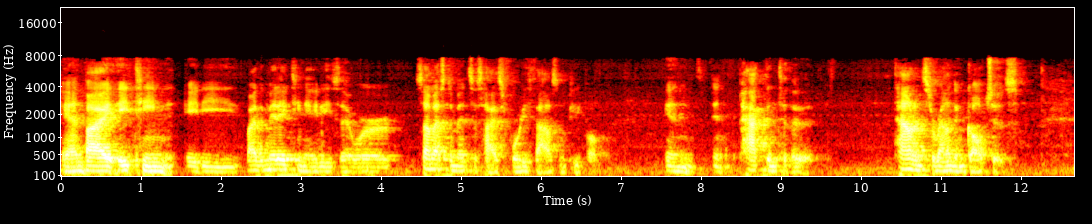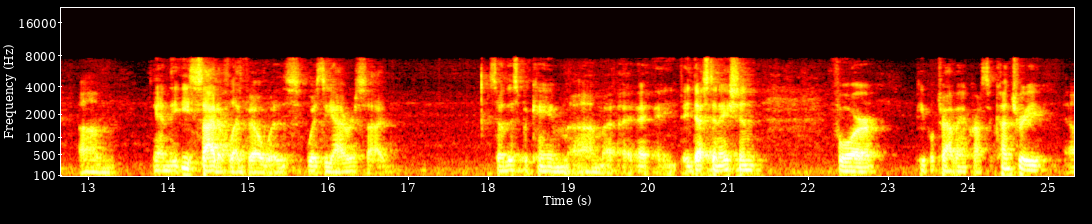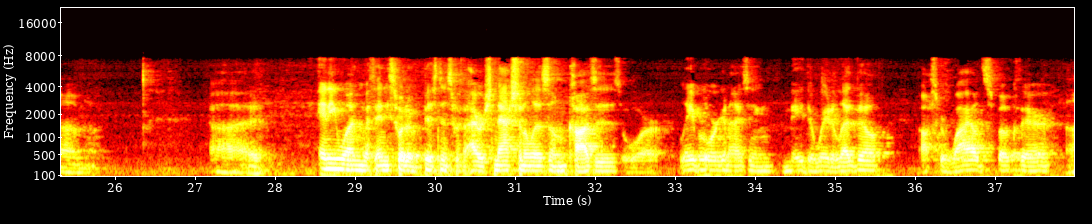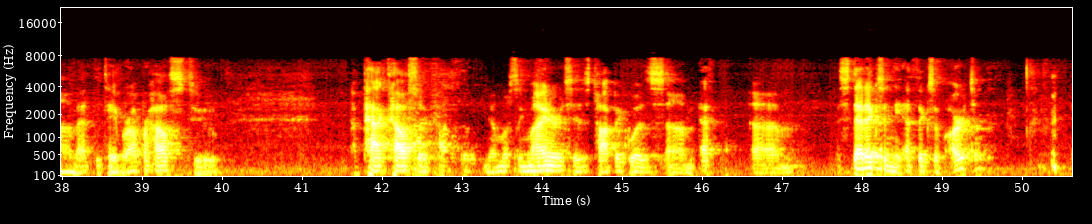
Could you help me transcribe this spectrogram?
and by 1880, by the mid 1880s, there were some estimates as high as 40,000 people in, in packed into the town and surrounding gulches. Um, and the east side of Leadville was was the Irish side. So this became um, a, a, destination for people traveling across the country. Um, uh, anyone with any sort of business with Irish nationalism causes or labor organizing made their way to Leadville. Oscar Wilde spoke there um, at the Tabor Opera House to a packed house of you know mostly miners. His topic was um, eth- um, aesthetics and the ethics of art.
